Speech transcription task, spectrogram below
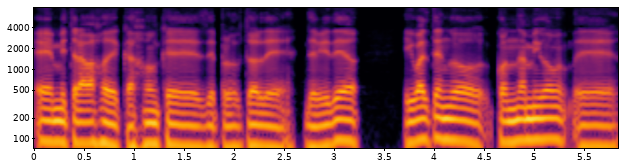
eh, mi trabajo de cajón que es de productor de, de video. Igual tengo con un amigo eh,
